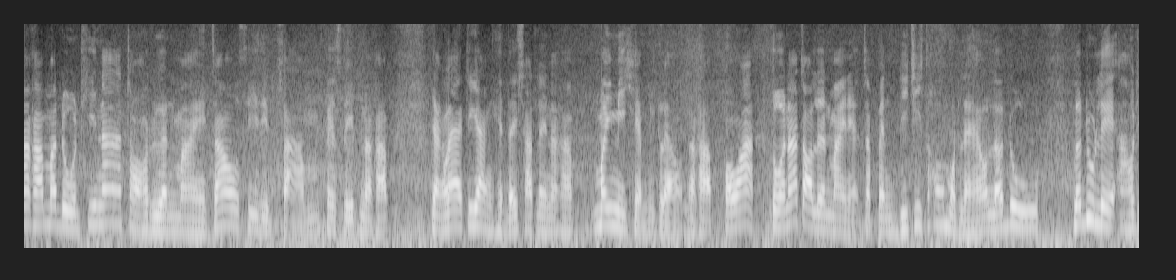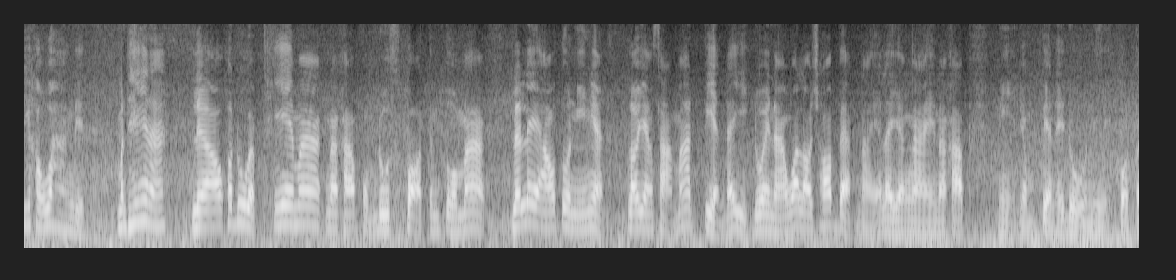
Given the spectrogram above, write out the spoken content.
นะครับมาดูที่หน้าจอเรือนใหม่เจ้า 43 Facelift นะครับอย่างแรกที่ยังเห็นได้ชัดเลยนะครับ ไม่มีเข็มอีกแล้วนะครับ เพราะว่าตัวหน้าจอเรือนใหม่เนี่ยจะเป็นดิจิทัลหมดแล้ว แล้วดูแล้วดูเลเยอร์ที่เขาวางดิ มันเท่นะเลเยอร์เขาดูแบบเท่มากนะครับผมดูสปอร์ตเต็มตัวมาก และเลเยอร์ตัวนี้เนี่ยเรายังสามารถเปลี่ยนได้อีกด้วยนะ ว่าเราชอบแบบไหนอะไรยังไงนะครับนี่เดี๋ยวผมเปลี่ยนให้ดูนี่กดไป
